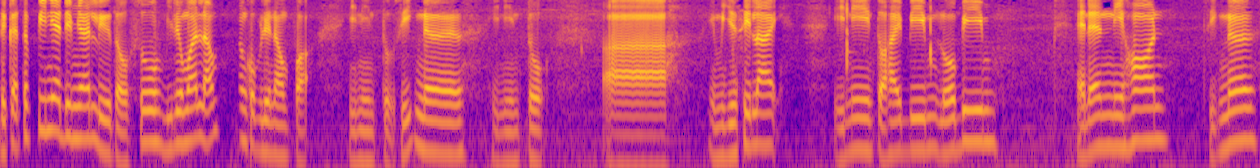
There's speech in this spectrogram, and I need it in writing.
Dekat tepi ni ada menyala tau. So bila malam Kau boleh nampak. Ini untuk signal Ini untuk uh, Emergency light ini untuk high beam, low beam And then ni horn Signal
